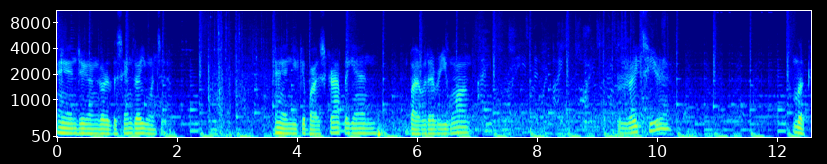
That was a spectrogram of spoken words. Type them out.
and you're gonna go to the same guy you went to. And you can buy scrap again buy whatever you want. Right here. Look,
